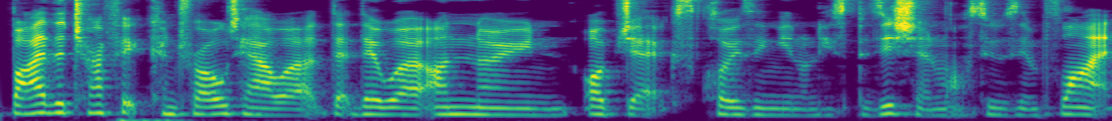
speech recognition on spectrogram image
by the traffic control tower that there were unknown objects closing in on his position whilst he was in flight.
